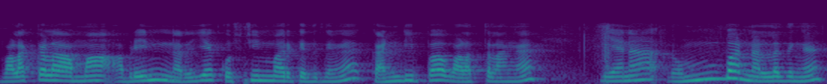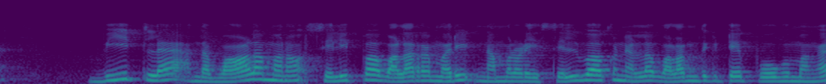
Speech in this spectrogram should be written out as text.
வளர்க்கலாமா அப்படின்னு நிறைய கொஸ்டின் மார்க் இருக்குதுங்க கண்டிப்பாக வளர்த்தலாங்க. ஏன்னா ரொம்ப நல்லதுங்க. வீட்டில் அந்த வாழை மரம் செழிப்பாக வளர்கிற மாதிரி நம்மளுடைய செல்வாக்கும் நல்லா வளர்ந்துக்கிட்டே போகுமாங்க.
